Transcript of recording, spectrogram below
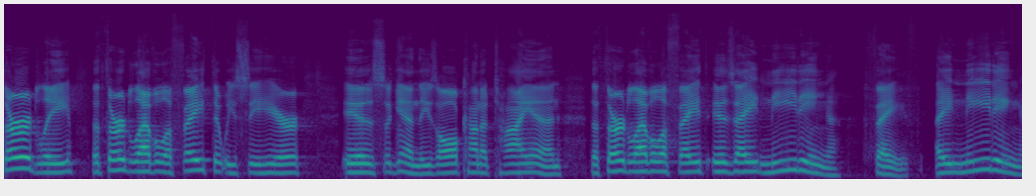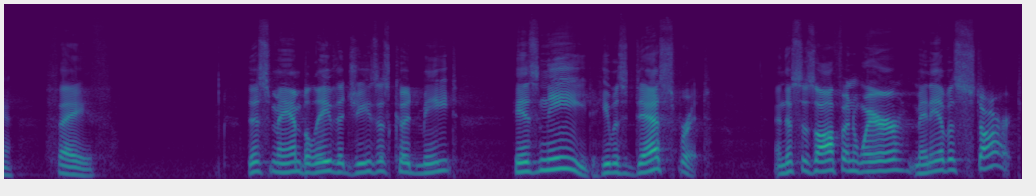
Thirdly, the third level of faith that we see here is again, these all kind of tie in. The third level of faith is a needing faith, a needing faith. This man believed that Jesus could meet his need. He was desperate. And this is often where many of us start.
